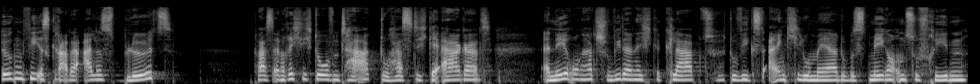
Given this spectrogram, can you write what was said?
irgendwie ist gerade alles blöd. Du hast einen richtig doofen Tag, du hast dich geärgert, Ernährung hat schon wieder nicht geklappt, du wiegst ein Kilo mehr, du bist mega unzufrieden.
